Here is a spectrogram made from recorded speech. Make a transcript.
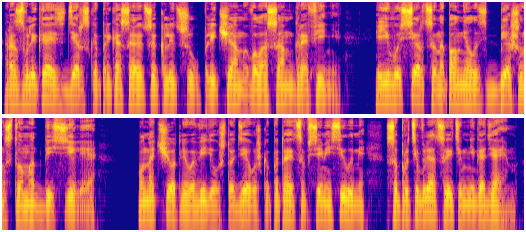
развлекаясь, дерзко прикасаются к лицу, плечам и волосам графини. И его сердце наполнялось бешенством от бессилия. Он отчетливо видел, что девушка пытается всеми силами сопротивляться этим негодяям —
